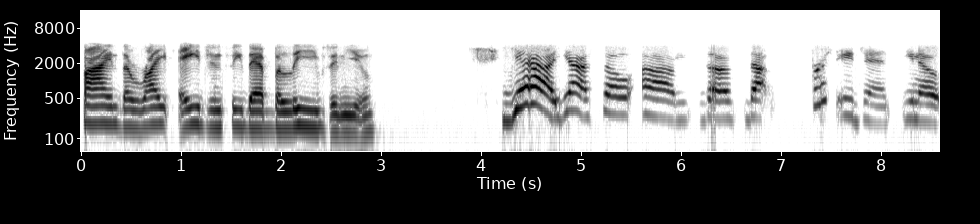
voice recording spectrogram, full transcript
find the right agency that believes in you. Yeah, yeah. So um, the that first agent, you know,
